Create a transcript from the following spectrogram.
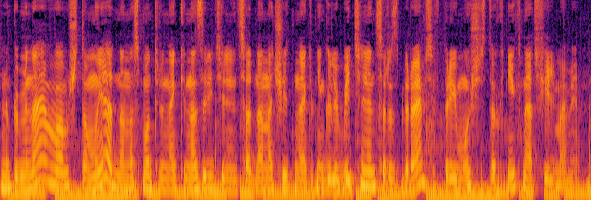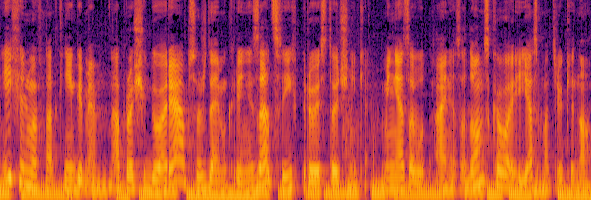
Напоминаем вам, что мы, одна насмотренная кинозрительница, одна начитанная книголюбительница, разбираемся в преимуществах книг над фильмами и фильмов над книгами, а проще говоря, обсуждаем экранизации и их первоисточники. Меня зовут Аня Задонского, и я смотрю кино.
